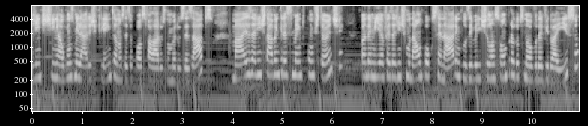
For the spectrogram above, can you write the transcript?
gente tinha alguns milhares de clientes, eu não sei se eu posso falar os números exatos, mas a gente estava em crescimento constante. A pandemia fez a gente mudar um pouco o cenário, inclusive a gente lançou um produto novo devido a isso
